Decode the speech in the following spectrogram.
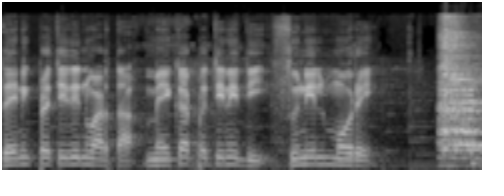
दैनिक प्रतिदिन वार्ता मेकर प्रतिनिधी सुनील मोरे. Why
